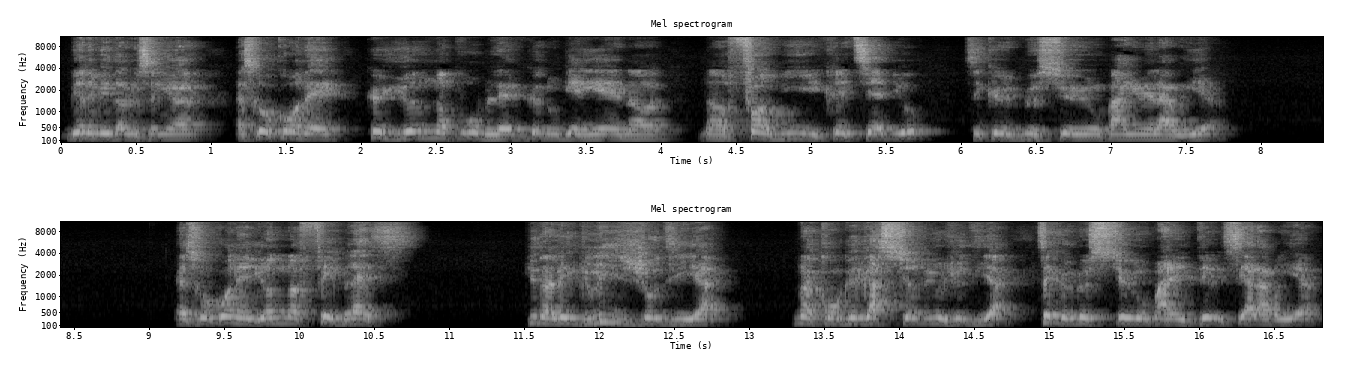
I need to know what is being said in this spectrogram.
Bien aimé dans le Seigneur, est-ce qu'on connaît que a un problème que nous gagnons dans, dans la famille chrétienne, c'est que monsieur n'a pas la prière? Est-ce qu'on connaît y a une faiblesse qui dans l'église aujourd'hui, dans la congrégation aujourd'hui, c'est que monsieur n'a pas intéressé à la prière?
